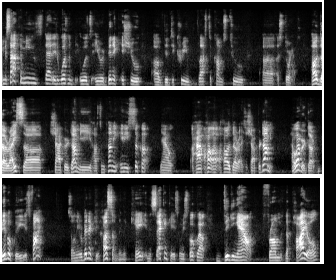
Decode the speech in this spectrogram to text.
imsach means that it wasn't it was a rabbinic issue of the decree last it comes to uh, a storehouse. Hadaraisa shaper dami hasam tani any sukkah. Now ha- ha- hadaraisa shaper dami. However, biblically it's fine. It's only rabbinically hasam. In the case, in the second case, when we spoke about digging out from the pile,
